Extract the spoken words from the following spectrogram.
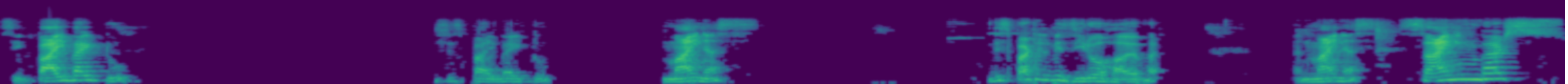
see pi by 2 this is pi by 2 minus this part will be 0 however and minus sine inverse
